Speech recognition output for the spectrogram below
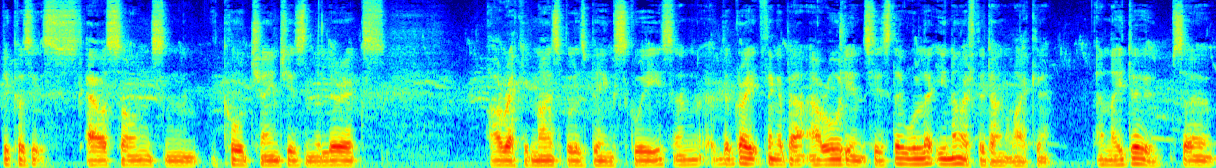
because it's our songs and the chord changes and the lyrics are recognizable as being squeeze. And the great thing about our audience is they will let you know if they don't like it, and they do. So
